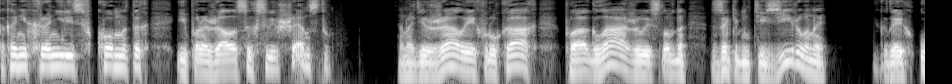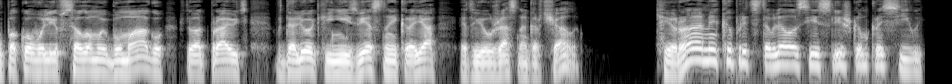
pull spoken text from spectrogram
как они хранились в комнатах, и поражалась их совершенству. Она держала их в руках, пооглаживая, словно загипнотизированная, и когда их упаковывали в солому и бумагу, чтобы отправить в далекие неизвестные края, это ее ужасно огорчало. Керамика представлялась ей слишком красивой.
